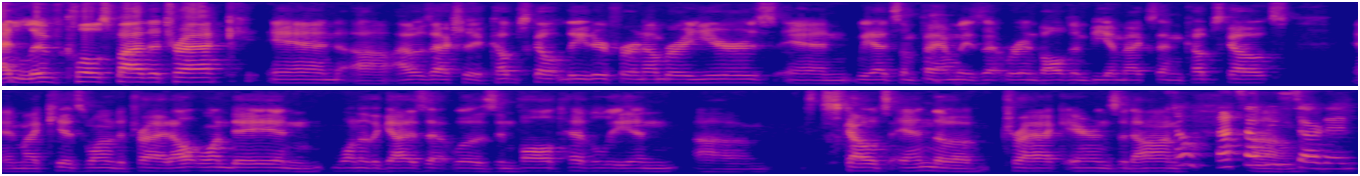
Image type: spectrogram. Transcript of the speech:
i lived close by the track and uh, i was actually a cub scout leader for a number of years and we had some families that were involved in bmx and cub scouts and my kids wanted to try it out one day and one of the guys that was involved heavily in um, scouts and the track aaron zidane Oh, that's how we Um, started.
